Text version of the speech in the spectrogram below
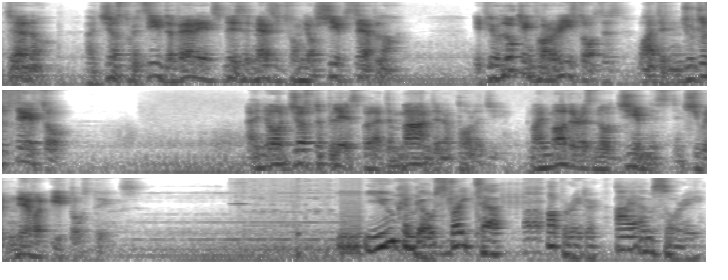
Tenno, I just received a very explicit message from your ship, Cephalon. If you're looking for resources, why didn't you just say so? I know just the place, but I demand an apology. My mother is no gymnast, and she would never eat those things. You can go straight to. Uh, operator, I am sorry.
